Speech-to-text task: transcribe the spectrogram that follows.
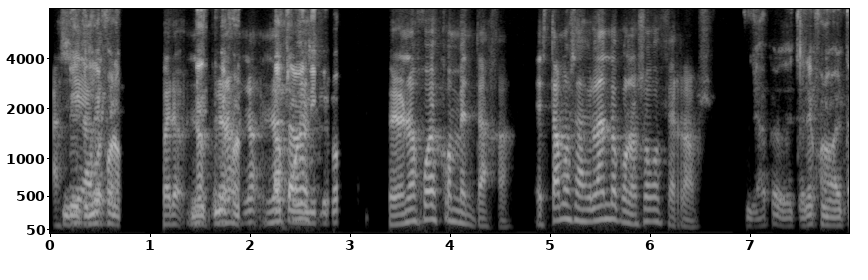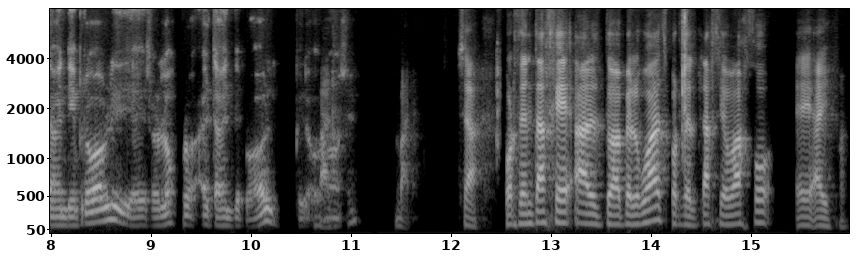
Así, teléfono. Pero no, pero, no, juegues, pero no juegues con ventaja. Estamos hablando con los ojos cerrados. Ya, pero de teléfono altamente improbable y de reloj altamente probable, pero no sé. Vale. O sea, porcentaje alto Apple Watch, porcentaje bajo eh, iPhone.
